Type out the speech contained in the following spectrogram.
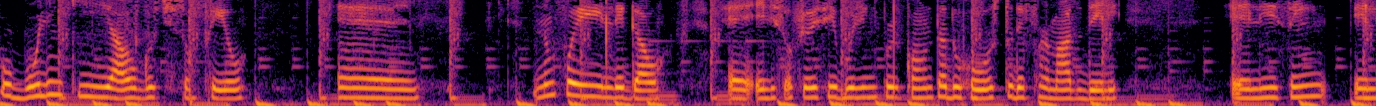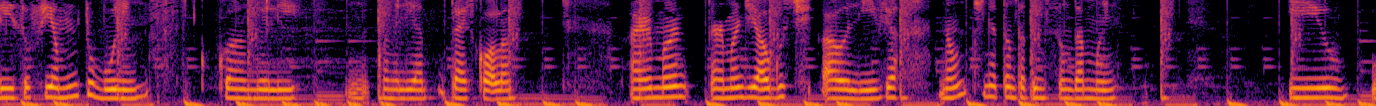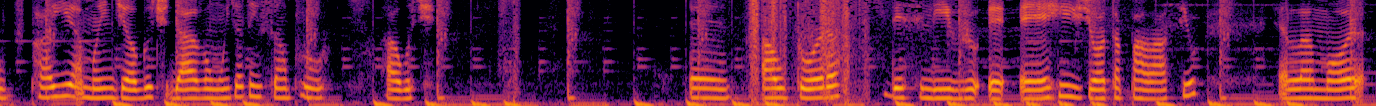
O bullying que August sofreu é, não foi legal. É, ele sofreu esse bullying por conta do rosto deformado dele. Ele sem, ele sofria muito bullying quando ele quando ele ia para a escola. A irmã, a irmã de August, a Olivia, não tinha tanta atenção da mãe. E o, o pai e a mãe de August davam muita atenção pro August. É, a autora desse livro é R.J. Palácio. Ela mora,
